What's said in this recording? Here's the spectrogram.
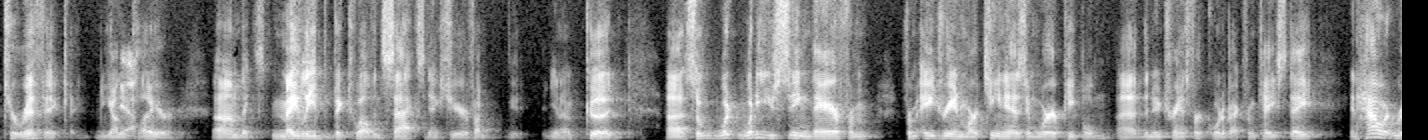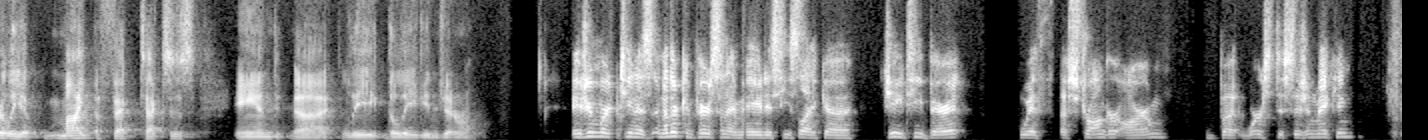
terrific young yeah. player um, that may lead the Big 12 in sacks next year if I'm, you know, good. Uh, so what what are you seeing there from from Adrian Martinez and where people uh, the new transfer quarterback from K State and how it really might affect Texas and uh, league the league in general? Adrian Martinez. Another comparison I made is he's like uh, JT Barrett with a stronger arm but worse decision making.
